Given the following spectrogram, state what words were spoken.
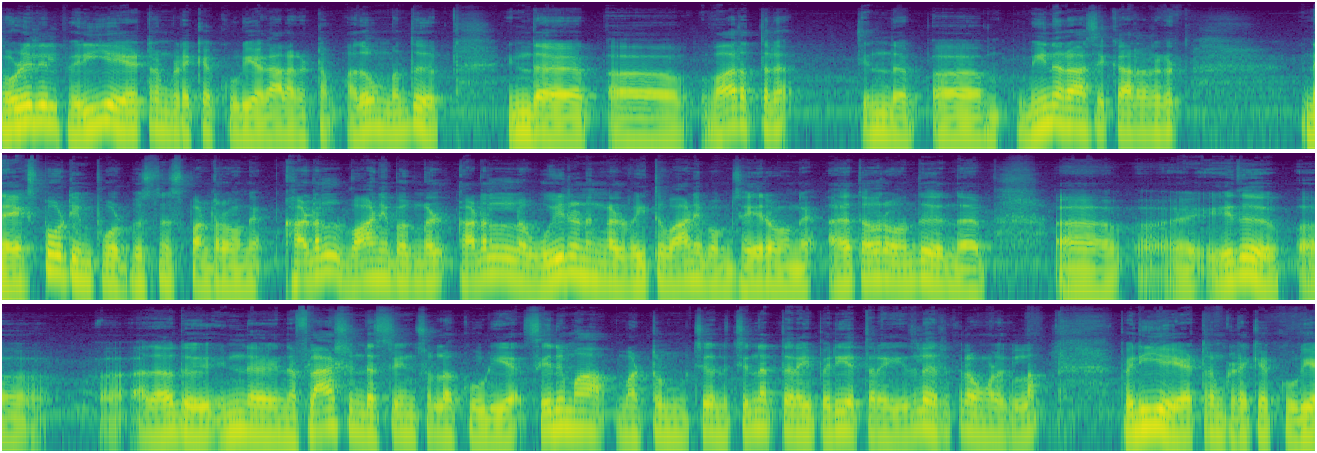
தொழிலில் பெரிய ஏற்றம் கிடைக்கக்கூடிய காலகட்டம். அதுவும் வந்து இந்த வாரத்தில் இந்த மீனராசிக்காரர்கள் இந்த எக்ஸ்போர்ட் இம்போர்ட் பிஸ்னஸ் பண்ணுறவங்க கடல் வாணிபங்கள் கடலில் உயிரினங்கள் வைத்து வாணிபம் செய்கிறவங்க அதை தவிர வந்து இந்த இது அதாவது இந்த இந்த ஃப்ளாஷ் இண்டஸ்ட்ரின்னு சொல்லக்கூடிய சினிமா மற்றும் சின்ன சின்னத்திரை பெரிய திரை இதில் இருக்கிறவங்களுக்கெல்லாம் பெரிய ஏற்றம் கிடைக்கக்கூடிய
